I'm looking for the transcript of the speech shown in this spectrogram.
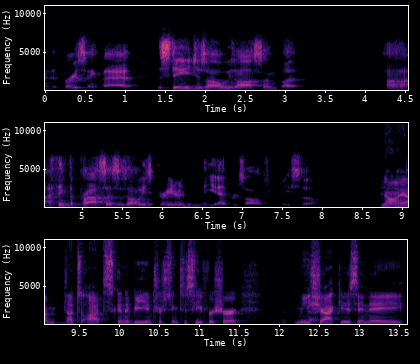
and embracing that. The stage is always awesome, but uh, I think the process is always greater than the end result for me. So no, yeah, that's that's going to be interesting to see for sure. Mishak yeah. is in a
